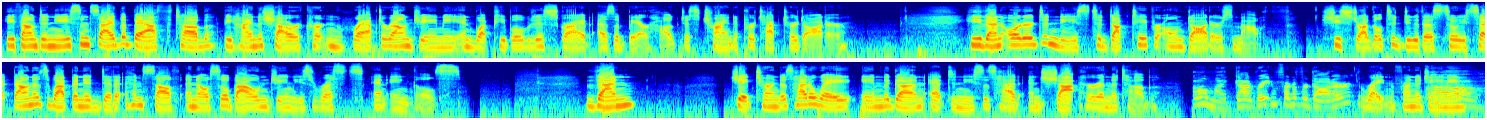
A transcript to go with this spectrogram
He found Denise inside the bathtub behind the shower curtain, wrapped around Jayme in what people would describe as a bear hug, just trying to protect her daughter. He then ordered Denise to duct tape her own daughter's mouth. She struggled to do this, so he set down his weapon and did it himself and also bound Jayme's wrists and ankles. Then Jake turned his head away, aimed the gun at Denise's head, and shot her in the tub, Oh my god, right in front of her daughter? right in front of Jayme. Oh.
